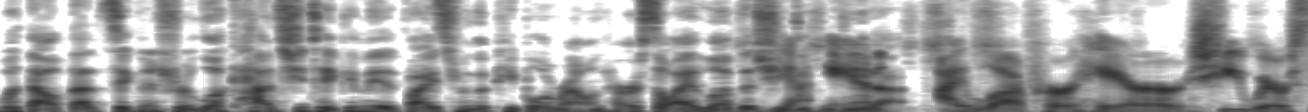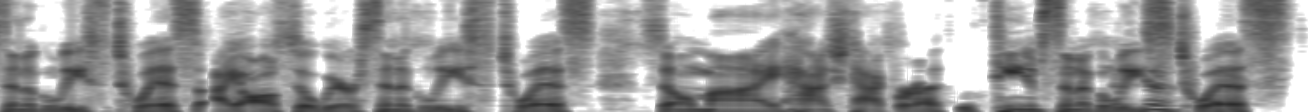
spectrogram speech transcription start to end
without that signature look had she taken the advice from the people around her. So I love that she yeah, didn't do that. I love her hair. She wears Senegalese twists. I also wear Senegalese twists. So my hashtag for us is Team Senegalese Twist.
